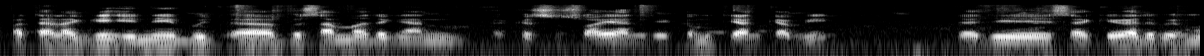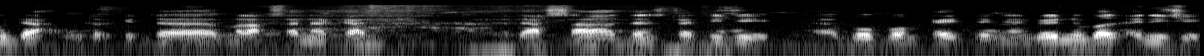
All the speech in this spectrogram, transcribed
Patah lagi ini uh, bersama dengan kesesuaian di kementerian kami. Jadi saya kira lebih mudah untuk kita melaksanakan dasar dan strategi uh, berhubung kait dengan renewable energy.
